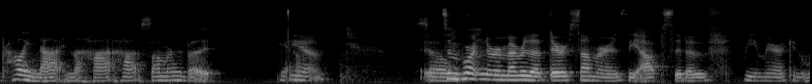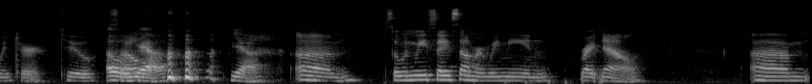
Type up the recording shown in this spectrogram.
probably not in the hot, hot summer, but yeah. Yeah. So, It's important to remember that their summer is the opposite of the American winter too. Oh, so. yeah. yeah. um. So when we say summer, we mean right now. Um,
